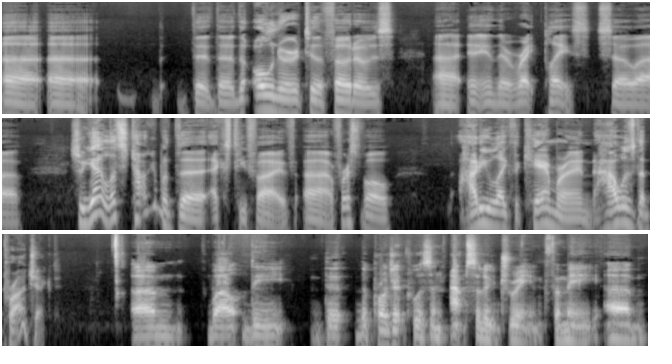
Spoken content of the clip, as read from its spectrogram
uh, uh, the the the owner to the photos uh, in, in their right place. So uh, so yeah, let's talk about the XT5. Uh, first of all, how do you like the camera, and how was the project? Um, well, the the the project was an absolute dream for me. Um,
